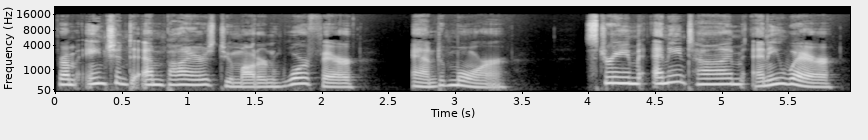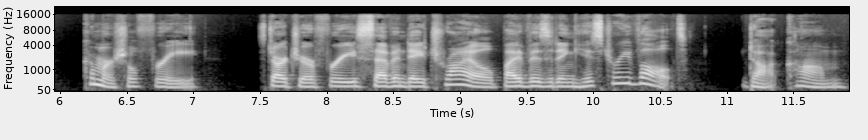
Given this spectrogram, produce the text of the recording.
from ancient empires to modern warfare, and more. Stream anytime, anywhere, commercial free. Start your free seven day trial by visiting historyvault.com.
